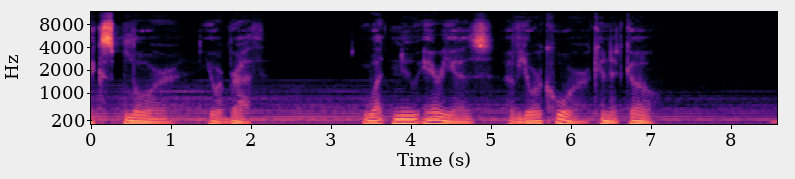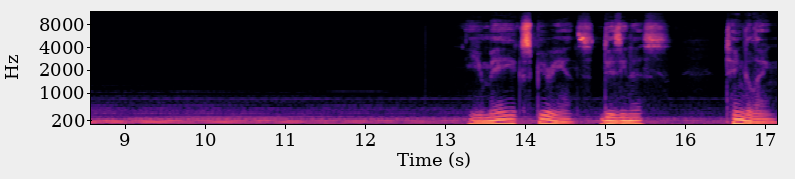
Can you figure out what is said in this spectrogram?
Explore your breath. What new areas of your core can it go? You may experience dizziness, tingling,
